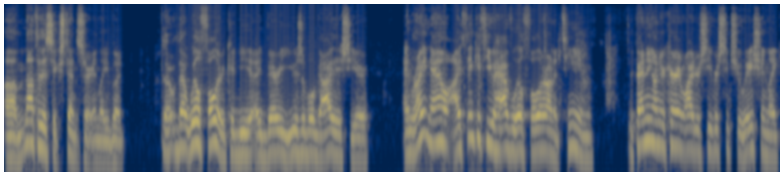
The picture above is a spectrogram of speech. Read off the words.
Um, not to this extent, certainly, but that, that Will Fuller could be a very usable guy this year and right now, I think if you have Will Fuller on a team, depending on your current wide receiver situation, like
